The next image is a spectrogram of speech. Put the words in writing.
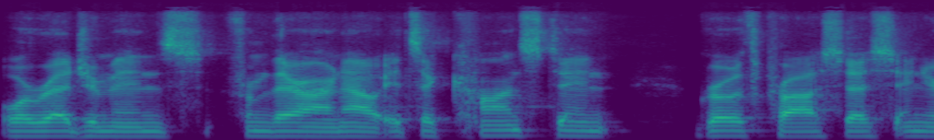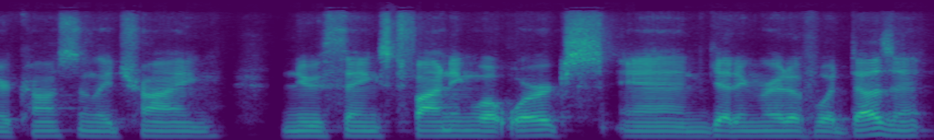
or regimens from there on out. It's a constant growth process and you're constantly trying new things, finding what works and getting rid of what doesn't.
